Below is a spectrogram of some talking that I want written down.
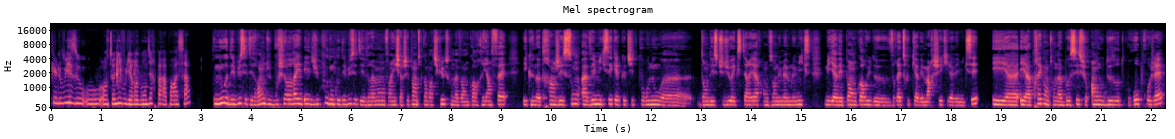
que Louise ou, Anthony voulaient rebondir par rapport à ça? Nous au début c'était vraiment du bouche à oreille et du coup donc au début c'était vraiment enfin ils cherchaient pas un truc en particulier parce qu'on avait encore rien fait et que notre ingé son avait mixé quelques titres pour nous euh, dans des studios extérieurs en faisant lui-même le mix mais il n'y avait pas encore eu de vrais trucs qui avaient marché qu'il avait mixé et, euh, et après quand on a bossé sur un ou deux autres gros projets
